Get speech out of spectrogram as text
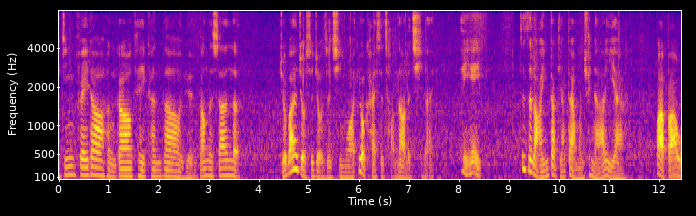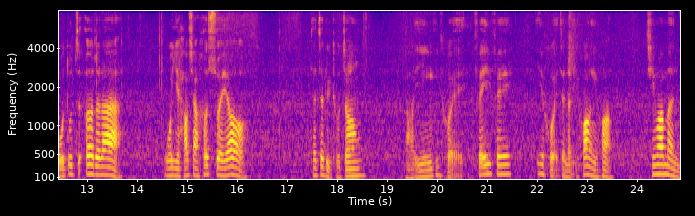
已经飞到很高，可以看到远方的山了。九百九十九只青蛙又开始吵闹了起来。哎哎！这只老鹰到底要带我们去哪里呀？爸爸，我肚子饿了啦，我也好想喝水哦。在这旅途中，老鹰一会飞一飞，一会在那里晃一晃，青蛙们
